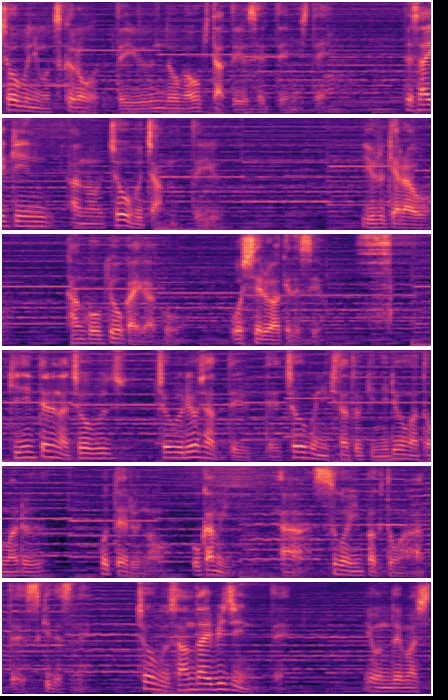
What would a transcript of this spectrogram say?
長部にも作ろうっていう運動が起きたという設定にしてで最近あの長部ちゃんっていうゆるキャラを観光協会がこう推してるわけですよ。気に入ってるのは長部長部寮舎って言って長部に来た時に寮が泊まるホテルの女将がすごいインパクトがあって好きですね。長部三大美人って呼んでまし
